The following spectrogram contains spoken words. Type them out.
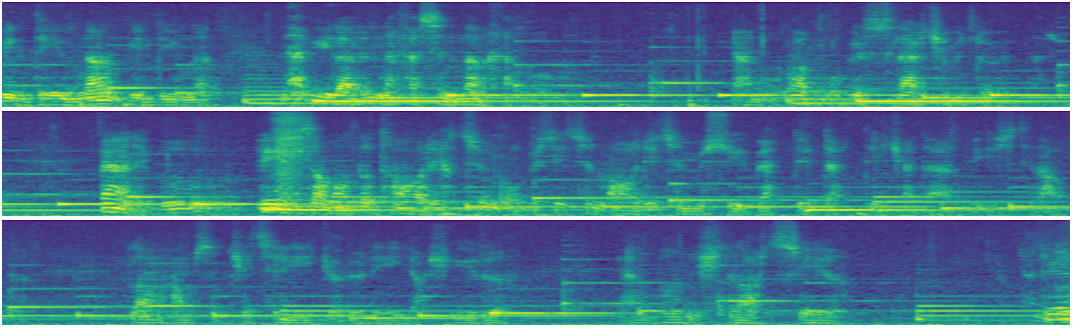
bildiyimdən, bildiyimdən nəbilərin nəfəsindən xəlq olub. Yəni onlar o birisilər kimi döyürlər. Bəli, bu eyni zamanda tarix üçün, o birisi üçün, aile üçün müsibətdir, dərddir, kədərdir, istirabdır. Bunların hamısını keçirik, görürük, yaşayırıq. Yəni bunun iştirakçısıyıq. Yəni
